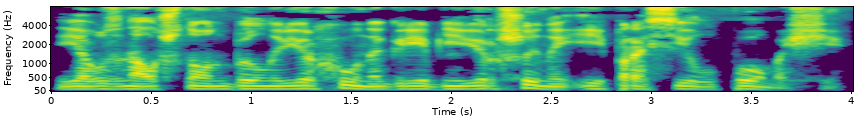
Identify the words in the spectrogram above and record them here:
Я узнал, что он был наверху, на гребне вершины, и просил помощи.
